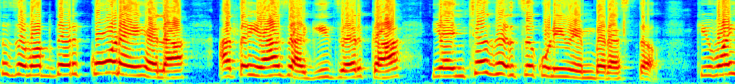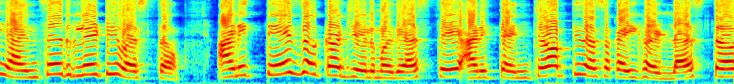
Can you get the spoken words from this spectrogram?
तर जबाबदार कोण आहे ह्याला? आता या जागी जर का यांच्या घरचं कुणी मेंबर असतं किंवा यांचं रिलेटिव्ह असतं आणि ते जर का जेलमध्ये असते आणि त्यांच्या बाबतीत असं काही घडलं असतं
